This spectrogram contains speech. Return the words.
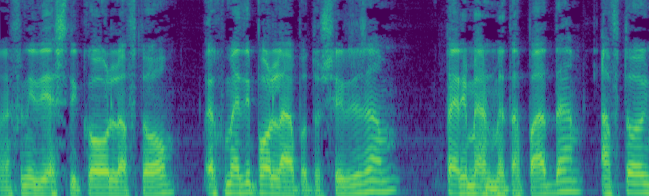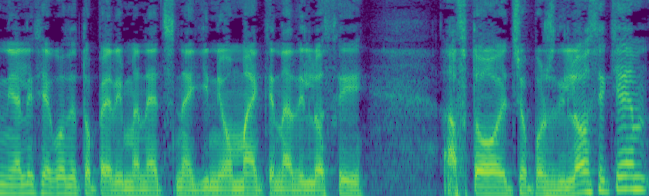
ε, ευνηδιαστικό όλο αυτό. Έχουμε δει πολλά από το ΣΥΡΙΖΑ. Περιμένουμε τα πάντα. Αυτό είναι η αλήθεια. Εγώ δεν το περίμενα έτσι να γίνει ομά και να δηλωθεί αυτό έτσι όπως δηλώθηκε.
